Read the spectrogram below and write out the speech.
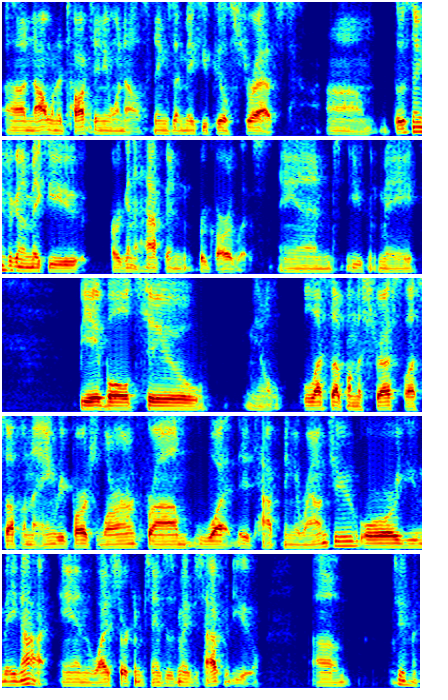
uh, not want to talk to anyone else, things that make you feel stressed. Um, those things are going to make you are going to happen regardless, and you may be able to, you know, less up on the stress, less up on the angry parts, learn from what is happening around you, or you may not. And life circumstances may just happen to you. Um, excuse me.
